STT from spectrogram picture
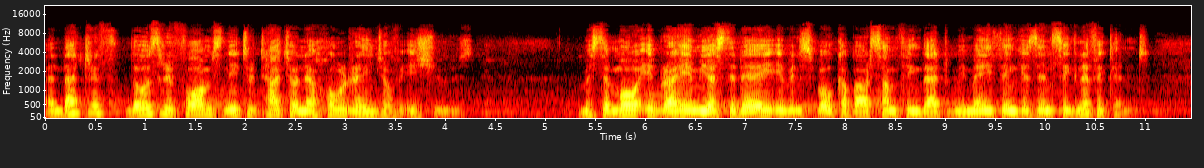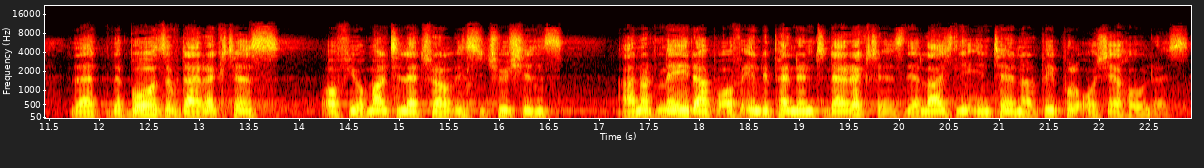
And that ref those reforms need to touch on a whole range of issues. Mr. Mo Ibrahim yesterday even spoke about something that we may think is insignificant, that the boards of directors of your multilateral institutions are not made up of independent directors. They are largely internal people or shareholders.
